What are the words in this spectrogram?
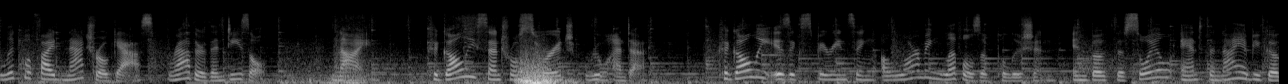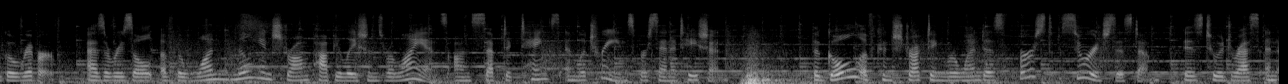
liquefied natural gas rather than diesel. 9. Kigali Central Sewerage, Rwanda Kigali is experiencing alarming levels of pollution in both the soil and the Nyabugogo River as a result of the 1 million strong population's reliance on septic tanks and latrines for sanitation. The goal of constructing Rwanda's first sewerage system is to address an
